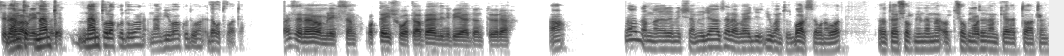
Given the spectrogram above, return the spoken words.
Nem, nem, to, nem, to, nem tolakodóan, nem hivalkodóan, de ott voltak. Ezért nem emlékszem. Ott te is voltál a berlini BL döntőre. Ha. Na, nem nagyon rémlik semmi. Ugye az eleve egy Juventus Barcelona volt, tehát ott sok, minden, ott sok mindent nem kellett tartani.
